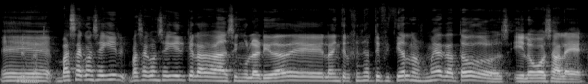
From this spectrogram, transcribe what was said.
eh, vas a conseguir, vas a conseguir que la singularidad de la inteligencia artificial nos meta a todos. Y luego sale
